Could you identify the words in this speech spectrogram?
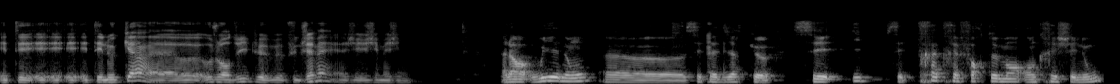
le cas. aujourd'hui, plus, que jamais, j'imagine. Alors oui et non, euh, c'est-à-dire que c'est très très fortement ancré chez nous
